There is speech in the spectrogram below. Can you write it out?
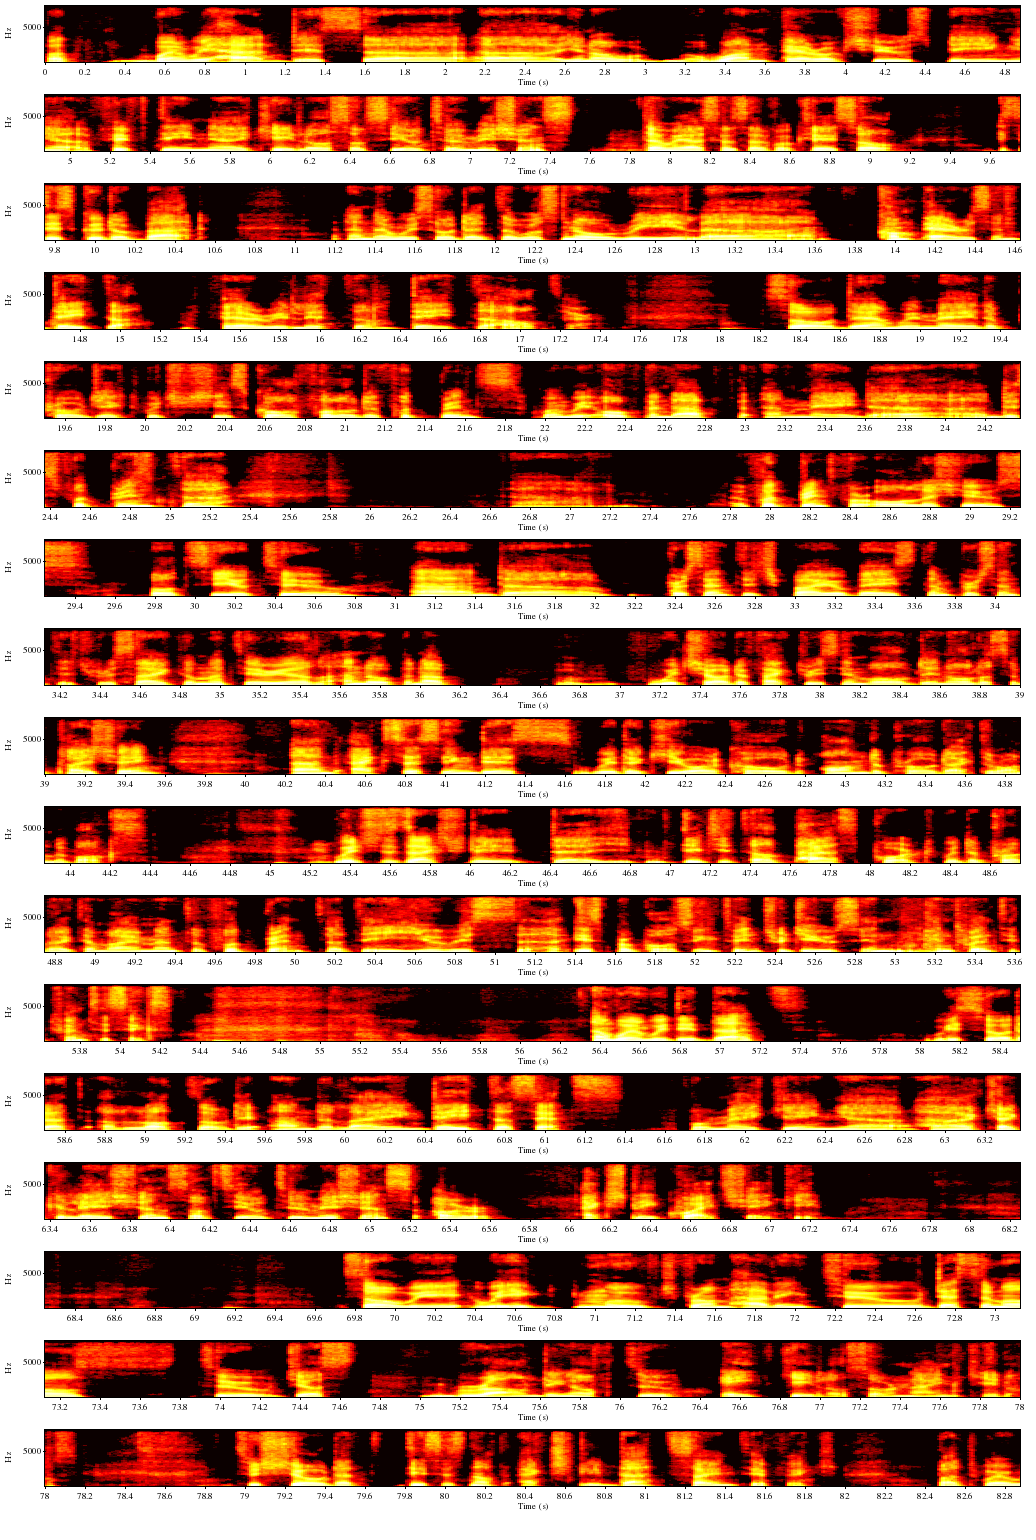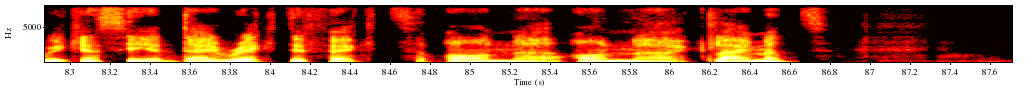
but when we had this, uh, uh, you know, one pair of shoes being uh, 15 uh, kilos of CO2 emissions, then we asked ourselves, okay, so is this good or bad? And then we saw that there was no real uh, comparison data, very little data out there. So then we made a project which is called Follow the Footprints when we opened up and made uh, this footprint footprint for all the shoes both CO2 and uh, percentage bio-based and percentage recycled material and open up which are the factories involved in all the supply chain and accessing this with a QR code on the product or on the box, mm-hmm. which is actually the digital passport with the product environmental footprint that the EU is uh, is proposing to introduce in in 2026. And when we did that, we saw that a lot of the underlying data sets for making uh, uh, calculations of CO2 emissions are actually quite shaky. So we we moved from having two decimals to just rounding off to eight kilos or nine kilos to show that this is not actually that scientific, but where we can see a direct effect on uh, on uh, climate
